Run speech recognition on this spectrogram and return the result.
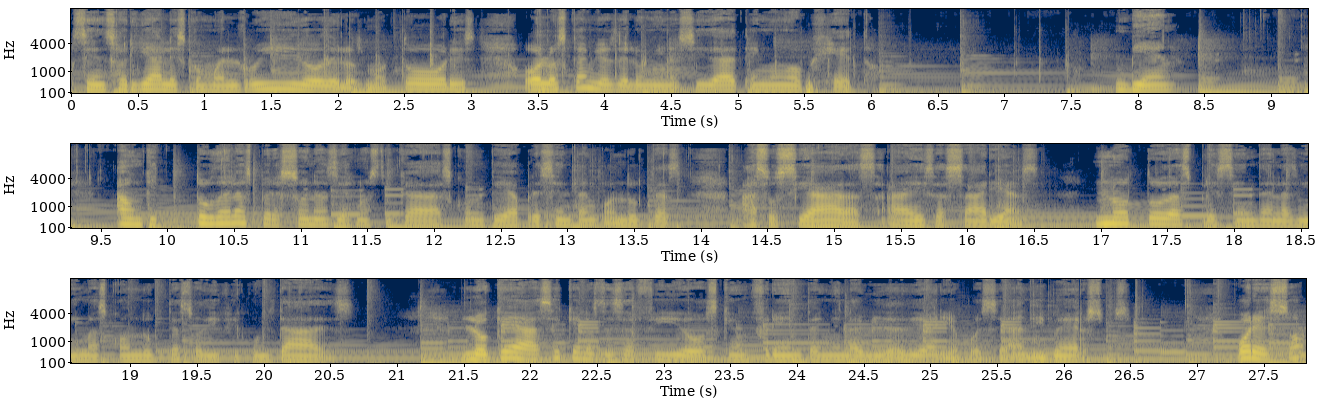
sensoriales como el ruido de los motores o los cambios de luminosidad en un objeto. Bien, aunque todas las personas diagnosticadas con TEA presentan conductas asociadas a esas áreas, no todas presentan las mismas conductas o dificultades lo que hace que los desafíos que enfrentan en la vida diaria pues sean diversos. Por eso,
